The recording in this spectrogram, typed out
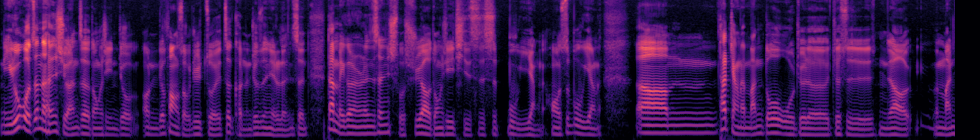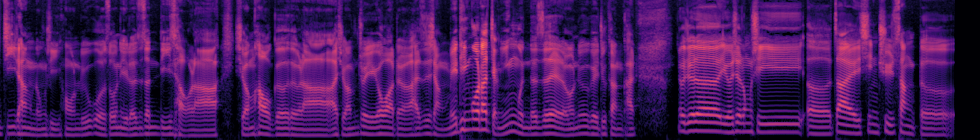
你如果真的很喜欢这个东西，你就哦，你就放手去追，这可能就是你的人生。但每个人人生所需要的东西其实是不一样的，哦，是不一样的。嗯，他讲的蛮多，我觉得就是你知道蛮鸡汤的东西。哦，如果说你人生低潮啦，喜欢浩哥的啦，啊，喜欢这个话的，还是想没听过他讲英文的之类的，你就可以去看看。我觉得有些东西，呃，在兴趣上的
